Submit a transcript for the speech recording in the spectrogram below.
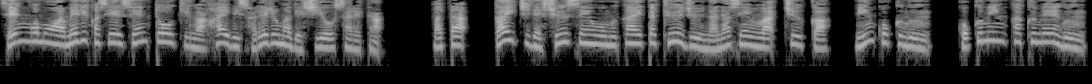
戦後もアメリカ製戦闘機が配備されるまで使用された。また、外地で終戦を迎えた97戦は中華、民国軍、国民革命軍、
